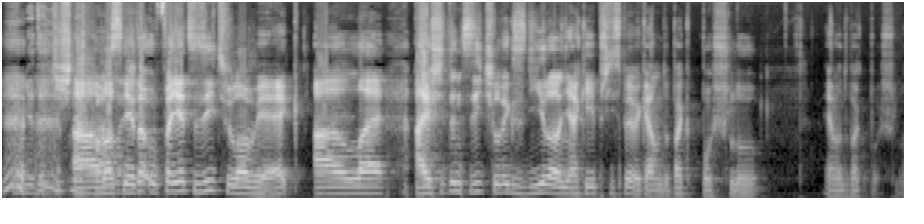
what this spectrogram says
Mě totiž a vlastně je to úplně cizí člověk, ale a ještě ten cizí člověk sdílel nějaký příspěvek, já vám to pak pošlu, já vám to pak pošlu.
